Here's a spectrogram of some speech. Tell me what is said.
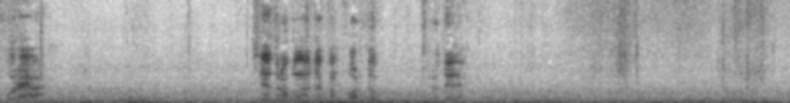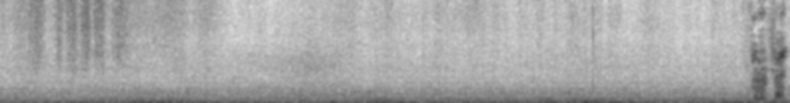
Forever. Все зроблено для комфорту людини. Коротше,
